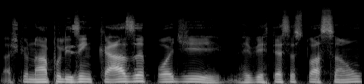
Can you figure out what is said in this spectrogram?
acho que o Napoli em casa pode reverter essa situação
